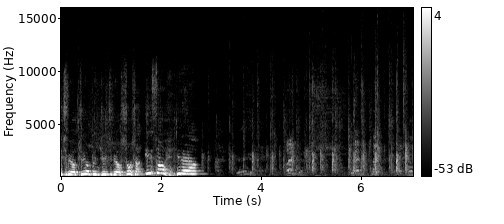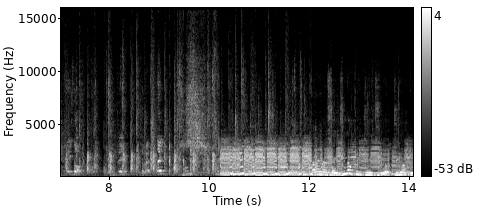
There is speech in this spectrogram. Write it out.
11秒14分11秒勝者磯秀哉。ただいまの試合14分11秒14分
